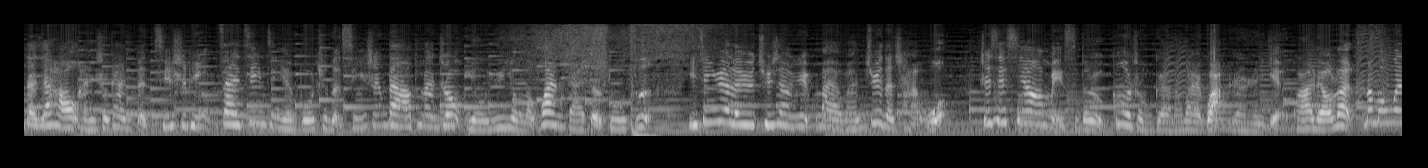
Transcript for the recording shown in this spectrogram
大家好，欢迎收看本期视频。在近几年播出的新生代奥特曼中，由于有了万代的杜斯，已经越来越趋向于卖玩具的产物。这些新奥每次都有各种各样的外挂，让人眼花缭乱。那么问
